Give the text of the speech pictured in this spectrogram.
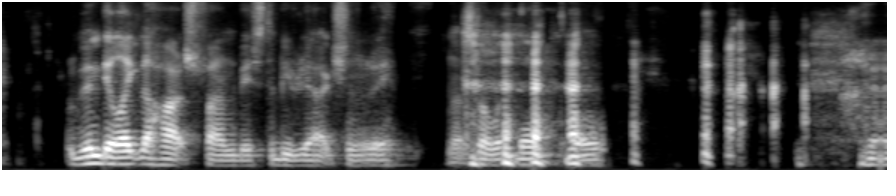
It wouldn't be like the Hearts fan base to be reactionary. That's not like that at all. yeah.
